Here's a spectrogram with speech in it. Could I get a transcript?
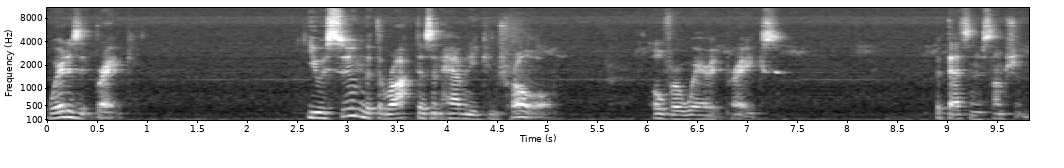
where does it break? You assume that the rock doesn't have any control over where it breaks. But that's an assumption.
